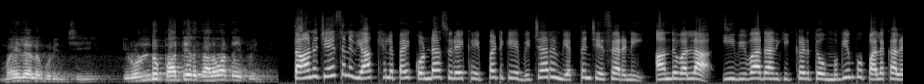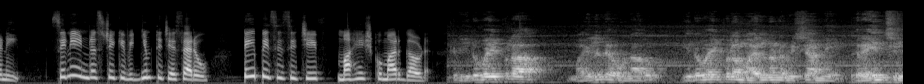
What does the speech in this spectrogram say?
మహిళల గురించి ఈ రెండు పార్టీలకు అలవాటైపోయింది. తాను చేసిన వ్యాఖ్యలపై కొండా సురేఖ ఇప్పటికే విచారం వ్యక్తం చేశారని అందువల్ల ఈ వివాదానికి ఇక్కడితో ముగింపు పలకాలని సినీ ఇండస్ట్రీకి విజ్ఞప్తి చేశారు టీపీసీసీ చీఫ్ మహేష్ కుమార్ గౌడ్. ఇరువైపులా మహిళలే ఉన్నారు. ఇరువైపులా మహిళలు ఉన్న విషయాన్ని గ్రహించి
